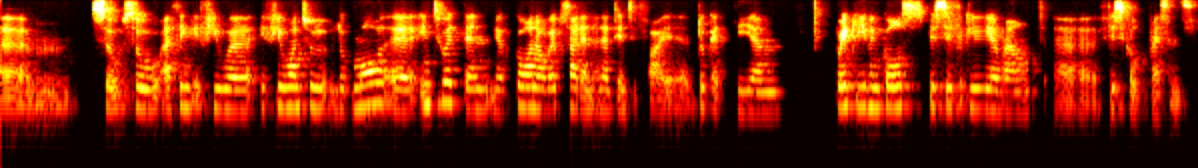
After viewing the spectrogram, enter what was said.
Um, so, so I think if you if you want to look more uh, into it, then you know, go on our website and, and identify, uh, look at the um, break-even goals specifically around uh, physical presence.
